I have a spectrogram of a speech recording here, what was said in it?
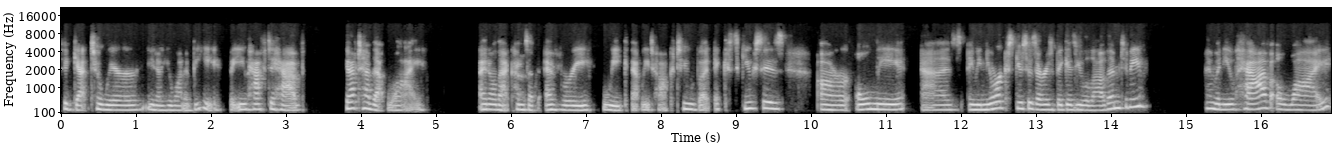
to get to where you know you want to be but you have to have you have to have that why i know that comes up every week that we talk to but excuses are only as i mean your excuses are as big as you allow them to be. And when you have a why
